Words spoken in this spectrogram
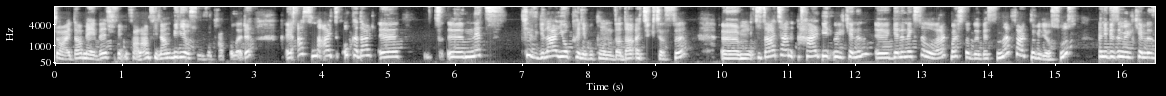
şu ayda meyve şu falan filan biliyorsunuz bu tabloları. E, aslında artık o kadar e, e, net çizgiler yok hani bu konuda da açıkçası. E, zaten her bir ülkenin e, geleneksel olarak başladığı besinler farklı biliyorsunuz. Hani bizim ülkemiz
